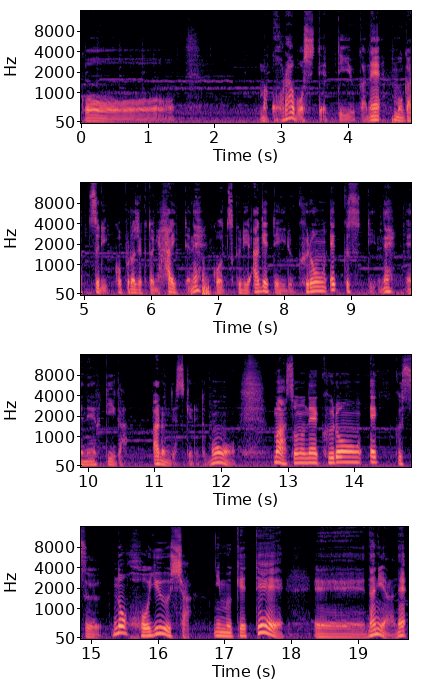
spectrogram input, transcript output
こうまあコラボしてっていうかねもうがっつりこうプロジェクトに入ってねこう作り上げているクローン X っていうね NFT があるんですけれどもまあそのねクローン X の保有者に向けて、えー、何やらね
